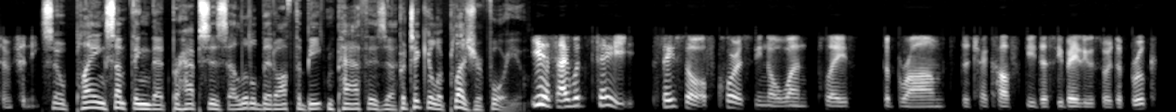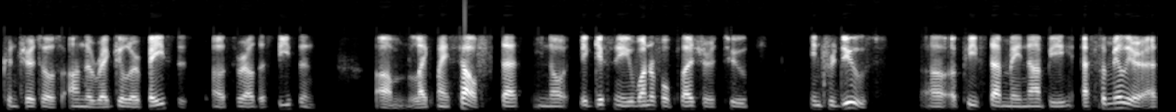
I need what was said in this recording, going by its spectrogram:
Symphony. So, playing something that perhaps is a little bit off the beaten path is a particular pleasure for you. Yes, I would say say so. Of course, you know, one plays the Brahms, the Tchaikovsky, the Sibelius, or the Bruch concertos on a regular basis uh, throughout the season. Um, like myself, that you know, it gives me wonderful pleasure to introduce uh, a piece that may not be as familiar as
